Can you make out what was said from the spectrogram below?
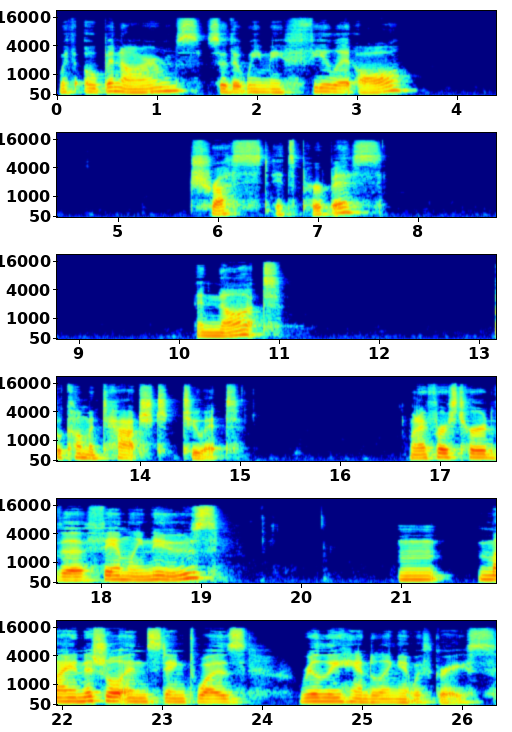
with open arms so that we may feel it all, trust its purpose, and not become attached to it when I first heard the family news, my initial instinct was really handling it with grace.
